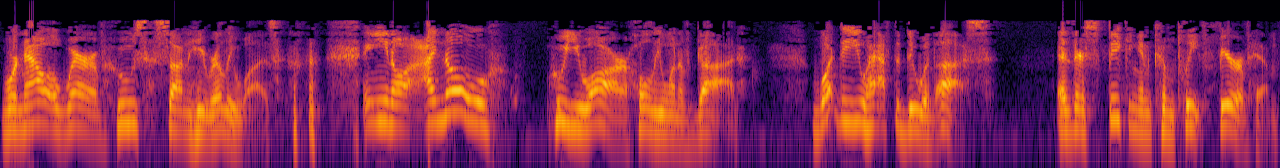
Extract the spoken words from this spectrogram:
were now aware of whose son he really was. you know, I know who you are, Holy One of God. What do you have to do with us? As they're speaking in complete fear of him.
